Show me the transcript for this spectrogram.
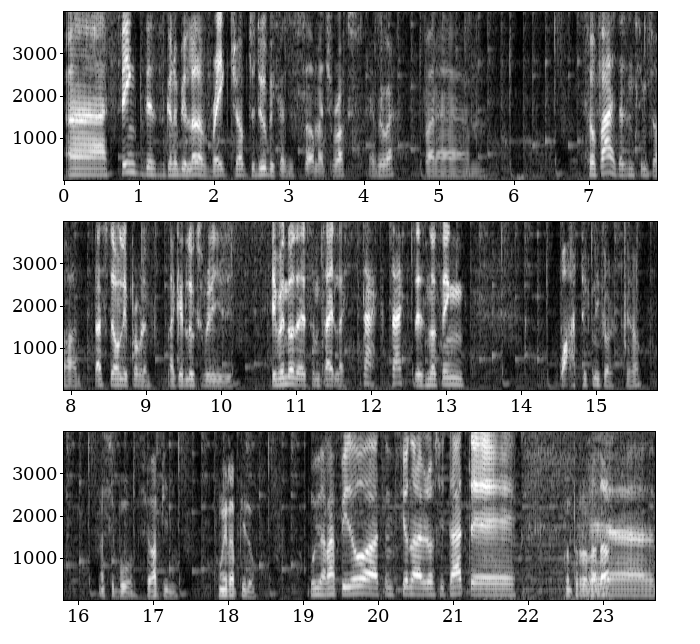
Uh, I think there's gonna be a lot of rake job to do because there's so much rocks everywhere. But um, so far it doesn't seem so hard. That's the only problem. Like it looks really easy, even though there's some tight like tack tack, There's nothing wow, technical, you know. Là, c'est beau, c'est rapide. Muy rapido. Muy rápido, atención a la velocidad. Eh, Control radar. eh,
